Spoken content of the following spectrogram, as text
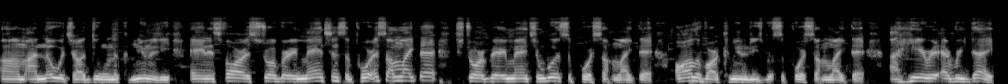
um, I know what y'all do in the community. And as far as Strawberry Mansion supporting something like that, Strawberry Mansion would support something like that. All of our communities would support something like that. I hear it every day.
